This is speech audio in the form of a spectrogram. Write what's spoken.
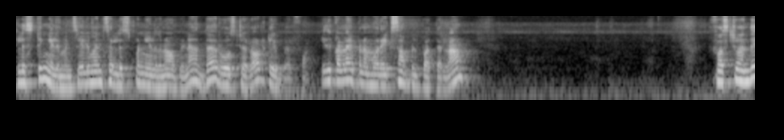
listing elements எலிமெண்ட்ஸை லிஸ்ட் பண்ணி எழுதணும் அப்படின்னா அதுதான் ரோஸ்டர் ஆர் டேபிளர் ஃபார்ம் இதுக்கெல்லாம் இப்போ நம்ம ஒரு எக்ஸாம்பிள் பார்த்துடலாம் ஃபஸ்ட்டு வந்து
